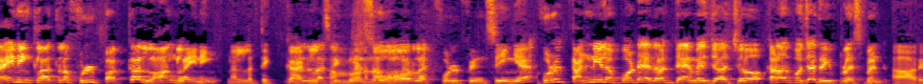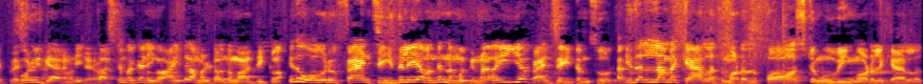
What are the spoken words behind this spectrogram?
லைனிங் கிளாத்ல ஃபுல் பக்கா லாங் லைனிங் നല്ല நல்ல തിക്കായിട്ടുള്ള സംഭവമാണ് திக்னஸ் നല്ല over like full finishing full தண்ணியில போட்டு ஏதாவது டேமேஜ் ஆச்சோ கலர் போச்சா ரீப்ளேஸ்மெண்ட் ആ റീപ്ലേസ് ஃபுல் கேரண்டி கஸ்டமர்கிட்ட நீங்க வாங்கிட்டு நம்மள்ட்ட வந்து மாத்திக்கலாம் இது ஒவ்வொரு ஃபேன்சி இதுலயே வந்து நமக்கு நிறைய ஃபேன்சி ஐட்டம்ஸ் வரும் இதெல்லாமே കേരളത്ത് model fast moving model Kerala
